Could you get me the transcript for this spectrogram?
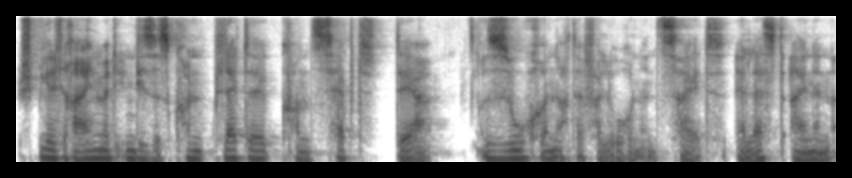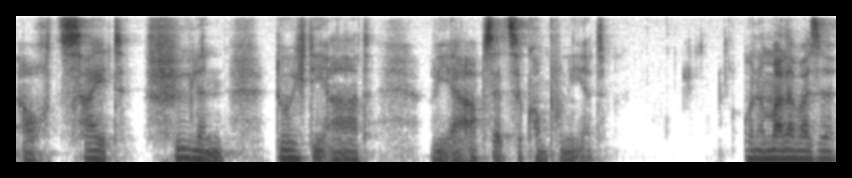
spielt rein mit in dieses komplette Konzept der Suche nach der verlorenen Zeit. Er lässt einen auch Zeit fühlen durch die Art, wie er Absätze komponiert. Und normalerweise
